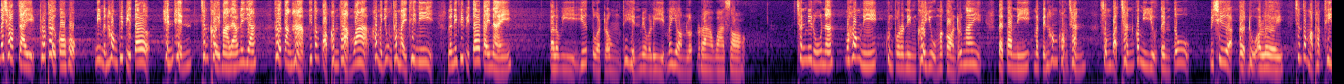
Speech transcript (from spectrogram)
ไม่ชอบใจ เพราะเธอโกหก นี่มันห้องพี่ปีเตอร์ เห็นเห็นฉันเคยมาแล้วนะยะ เธอต่างหากที่ต้องตอบคำถามว่าเข้ามายุ่งทำไมที่นี่ แล้วนี่พี่ปีเตอร์ไปไหนปารวียืดตัวตรงที่เห็นเมวลีไม่ยอมลดราวาศอก ฉันไม่รู้นะ ว่าห้องนี้คุณปรนินเคยอยู่มาก่อนหรือไม่ แต่ตอนนี้มันเป็นห้องของฉัน สมบัติฉันก็มีอยู่เต็มตู้ ไม่เชื่อ เปิดดูเอาเลย ฉันต้องมาพักที่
